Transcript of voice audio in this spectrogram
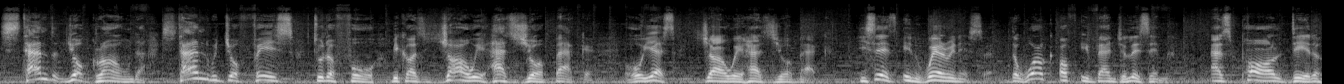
Stand your ground. Stand with your face to the foe because Yahweh has your back. Oh, yes, Yahweh has your back. He says in weariness, the work of evangelism as Paul did,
